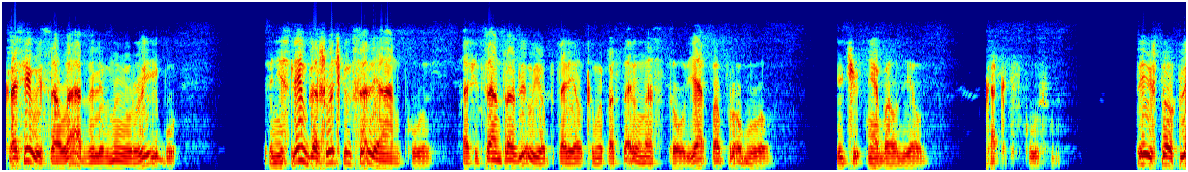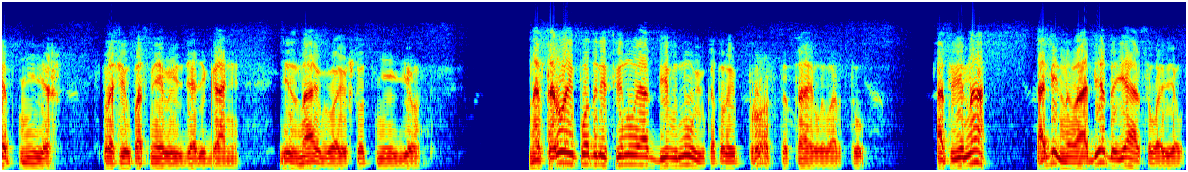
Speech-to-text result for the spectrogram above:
красивый салат, заливную рыбу — Занесли в горшочках солянку. Официант разлил ее по тарелкам и поставил на стол. Я попробовал и чуть не обалдел. Как это вкусно. «Ты что, хлеб не ешь?» — спросил, посмеиваясь дядя Ганя. «Не знаю, — говорю, — что-то не идет». На второе подали свиную отбивную, которая просто таяла во рту. От вина, обильного обеда я осоловел.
